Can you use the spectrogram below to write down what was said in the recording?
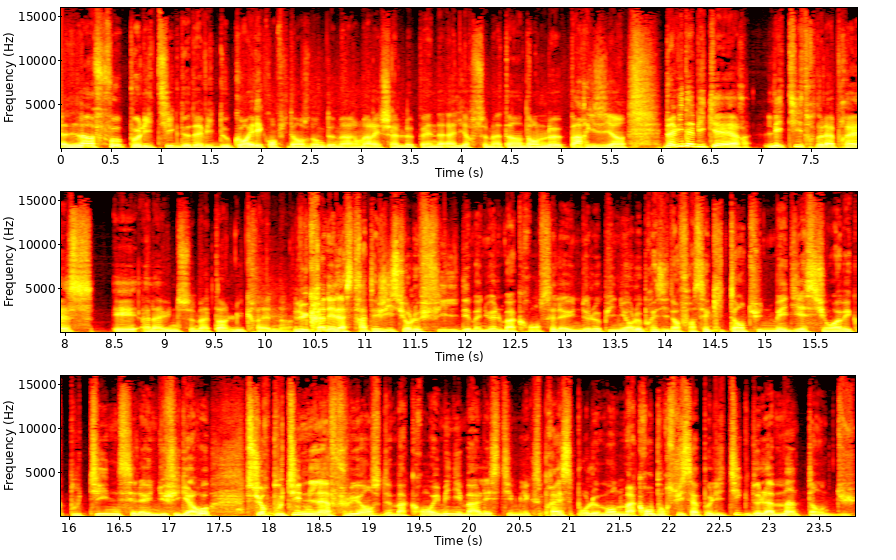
L'info politique de David Doucan et les confidences donc de Marion Maréchal Le Pen à lire ce matin dans le Parisien. David Abiker, les titres de la presse et à la une ce matin, l'Ukraine. L'Ukraine et la stratégie sur le fil d'Emmanuel Macron, c'est la une de l'opinion. Le président français qui tente une médiation avec Poutine, c'est la une du Figaro. Sur Poutine, l'influence de Macron est minimale, estime l'Express. Pour le monde, Macron poursuit sa politique de la main tendue.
